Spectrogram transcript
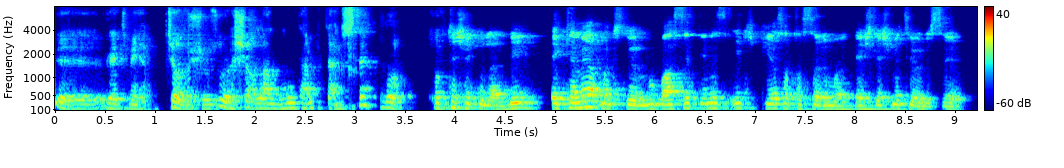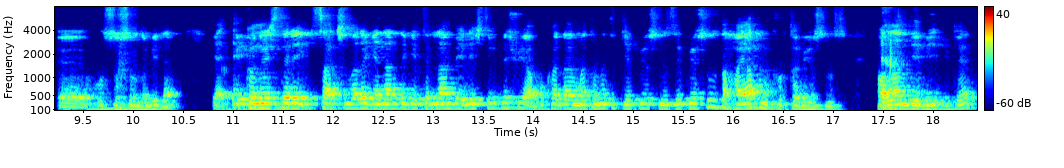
e, üretmeye çalışıyoruz. Uğraşı alanlarından bir tanesi de bu. Çok teşekkürler. Bir ekleme yapmak istiyorum. Bu bahsettiğiniz ilk piyasa tasarımı, eşleşme teorisi e, hususunda bile. Ya, ekonomistlere, iktisatçılara genelde getirilen bir eleştiri de şu ya, bu kadar matematik yapıyorsunuz, yapıyorsunuz da hayat mı kurtarıyorsunuz falan diye bir ülke.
